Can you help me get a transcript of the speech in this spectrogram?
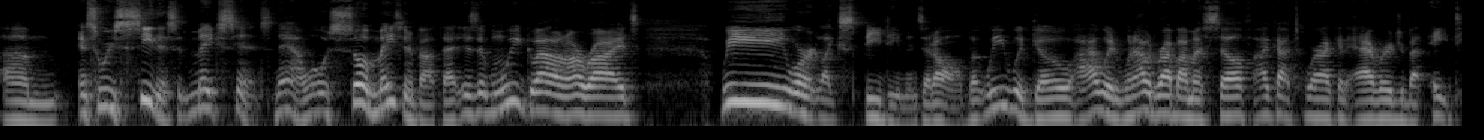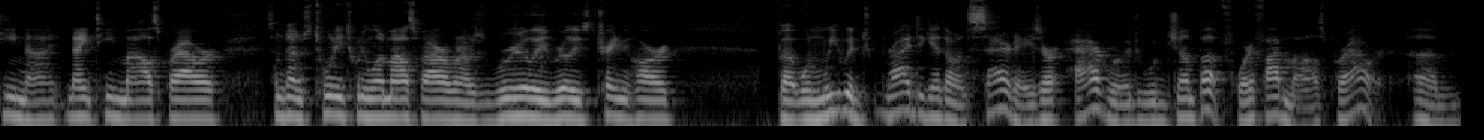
Um, and so we see this, it makes sense. Now, what was so amazing about that is that when we go out on our rides, we weren't like speed demons at all, but we would go. I would, when I would ride by myself, I got to where I could average about 18, 19 miles per hour, sometimes 20, 21 miles per hour when I was really, really training hard. But when we would ride together on Saturdays, our average would jump up four to five miles per hour. Um,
